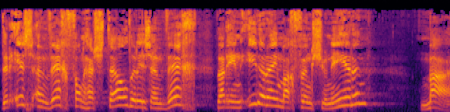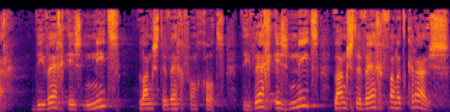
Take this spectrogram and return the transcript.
er is een weg van herstel, er is een weg waarin iedereen mag functioneren, maar die weg is niet langs de weg van God. Die weg is niet langs de weg van het kruis.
